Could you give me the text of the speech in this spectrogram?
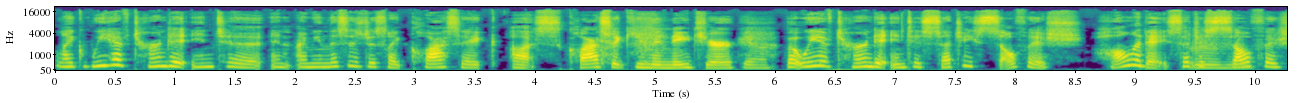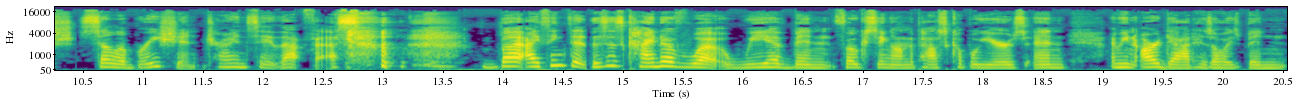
like we have turned it into and i mean this is just like classic us classic human nature Yeah. but we have turned it into such a selfish holiday such a Mhm. selfish celebration try and say that fast but i think that this is kind of what we have been focusing on the past couple years and i mean our dad has always been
